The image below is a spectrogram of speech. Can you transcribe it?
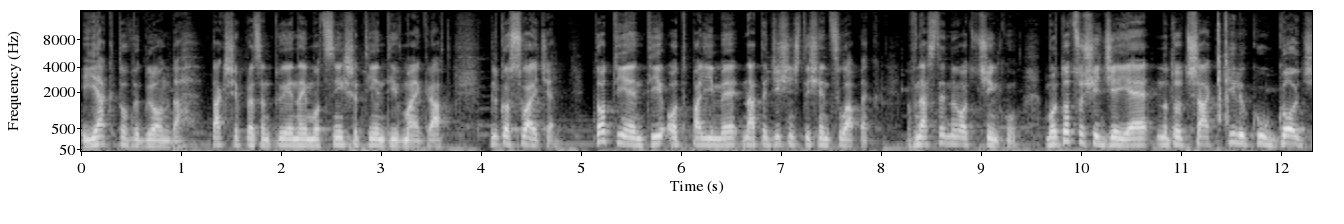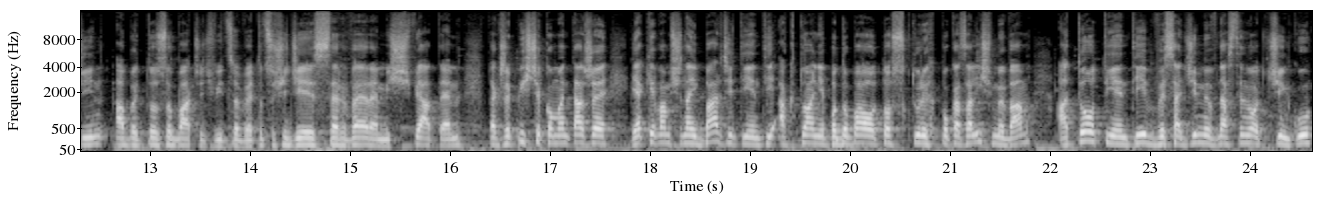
jak to wygląda. Tak się prezentuje najmocniejsze TNT w Minecraft. Tylko słuchajcie, to TNT odpalimy na te 10 tysięcy łapek w następnym odcinku, bo to co się dzieje, no to trzeba kilku godzin, aby to zobaczyć widzowie, to co się dzieje z serwerem i światem, także piszcie komentarze, jakie wam się najbardziej TNT aktualnie podobało, to z których pokazaliśmy wam, a to TNT wysadzimy w następnym odcinku,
